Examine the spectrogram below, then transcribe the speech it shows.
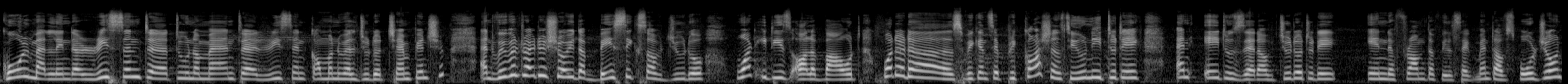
gold medal in the recent uh, tournament, uh, recent Commonwealth Judo Championship. And we will try to show you the basics of Judo, what it is all about, what are the, we can say, precautions you need to take and A to Z of Judo today in the, from the field segment of Sport Zone.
